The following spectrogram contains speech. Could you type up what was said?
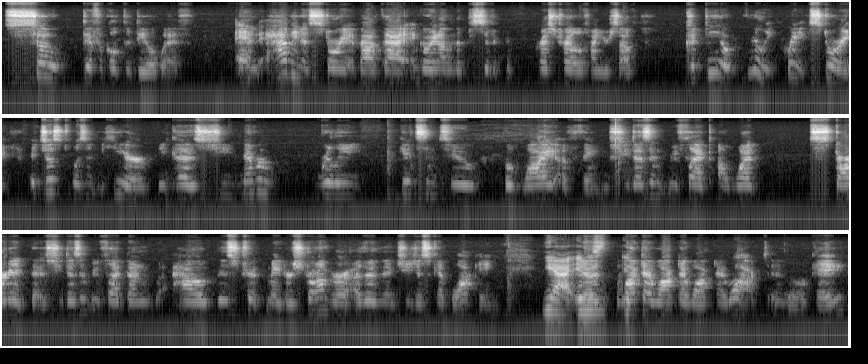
so difficult to deal with. And having a story about that and going on the pacific crest trail to find yourself could be a really great story. It just wasn't here because she never really gets into the why of things. She doesn't reflect on what started this. She doesn't reflect on how this trip made her stronger, other than she just kept walking. Yeah, it you know, was walked. It, I walked. I walked. I walked. Okay.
